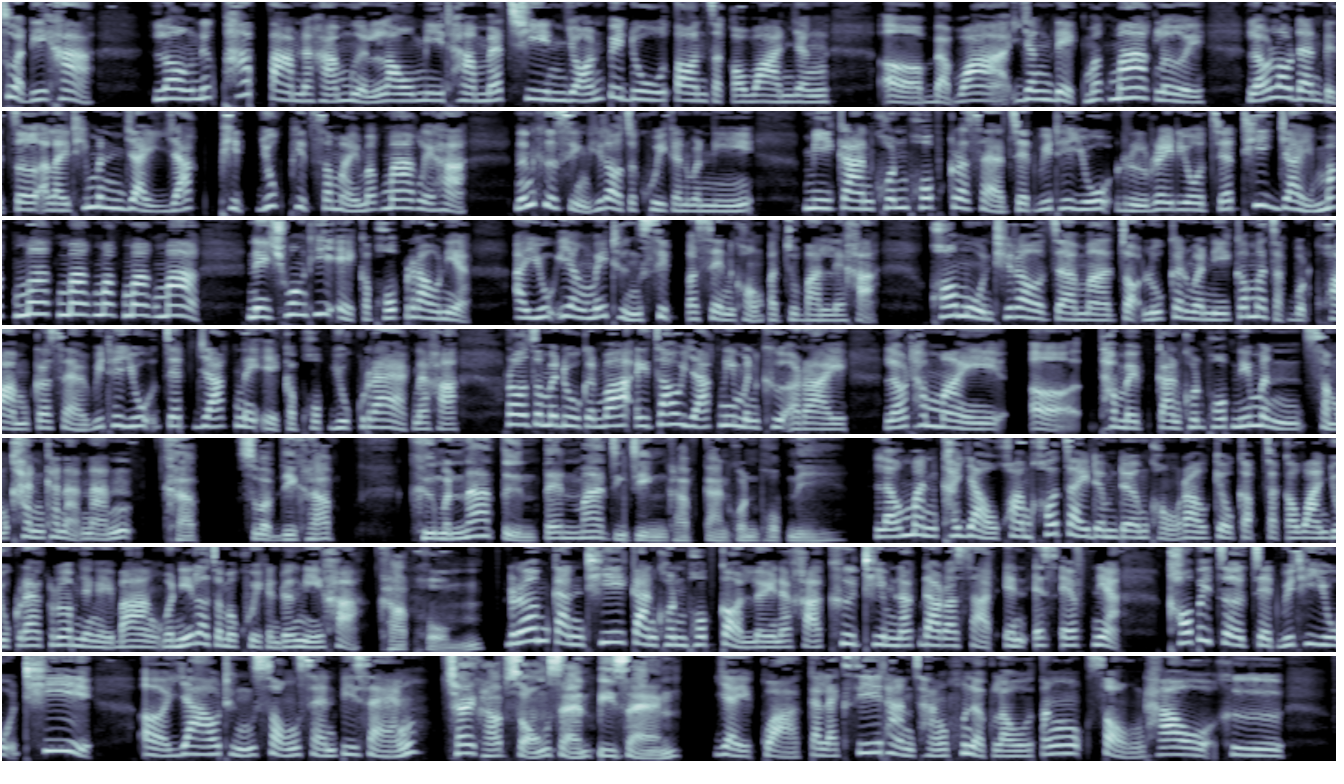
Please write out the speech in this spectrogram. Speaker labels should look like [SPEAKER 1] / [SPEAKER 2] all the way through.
[SPEAKER 1] สวัสดีค่ะ ลองนึกภาพตามนะคะ เหมือนเรามีทำแมชชีนย้อนไปดูตอนจักรวาลยังเอ่อแบบว่ายังเด็กมากๆเลย แล้วเราดันไปเจออะไรที่มันใหญ่ยักษ์ผิดยุคผิดสมัยมากๆเลยค่ะ นั่นคือสิ่งที่เราจะคุยกันวันนี้ มีการค้นพบกระแสเจ็ตวิทยุหรือเรดิโอเจ็ตที่ใหญ่มากๆๆๆๆๆในช่วงที่เอกภพเราเนี่ย อายุยังไม่ถึง 10%ของปัจจุบันเลยค่ะ ข้อมูลที่เราจะมาเจาะลึกกันวันนี้ก็มาจากบทความกระแสวิทยุเจ็ตยักษ์ในเอกภพยุคแรกนะคะ เราจะมาดูกันว่าไอ้เจ้ายักษ์นี่มันคืออะไร แล้วทำไมเอ่อทำไมการค้นพบนี้มันสำคัญขนาดนั้น
[SPEAKER 2] ครับ สวัสดีครับ คือมันน่าตื่นเต้นมากจริง ๆ ครับ การค้นพบนี้
[SPEAKER 1] แล้วมันเขย่าความเข้าใจเดิมๆของเราเกี่ยวกับจักรวาลยุคแรกเริ่มยังไงบ้าง วันนี้เราจะมาคุยกันเรื่องนี้ค่ะ
[SPEAKER 2] ครับผม
[SPEAKER 1] เริ่มกันที่การค้นพบก่อนเลยนะคะ คือทีมนักดาราศาสตร์ NSF เนี่ยเขาไปเจอเจ็ดวิทยุที่เอ่อยาวถึง 2 0 0 0 0 0ปีแสง
[SPEAKER 2] ใช่ครับสองแสนปีแสง
[SPEAKER 1] ใหญ่กว่ากาแล็กซี่ทางช้างเผือกเราตั้งสองเท่า คือ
